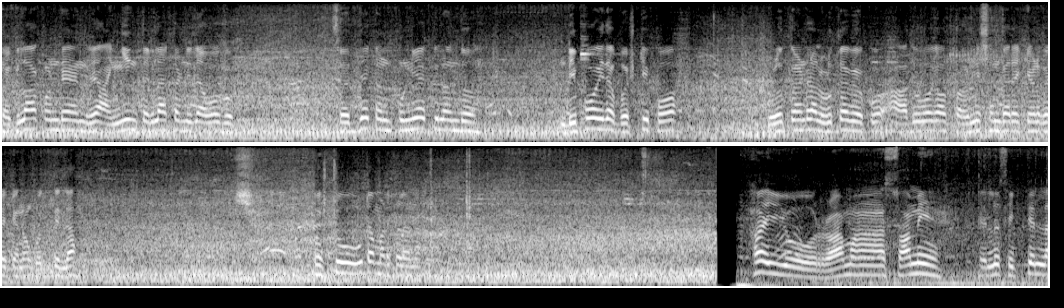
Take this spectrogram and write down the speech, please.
ತಗ್ಲಾಕೊಂಡೆ ಅಂದರೆ ಹಂಗಿಂಗೆ ತಗ್ಲಾಕೊಂಡಿದ್ದೆ ಹೋಗು ಸದ್ಯಕ್ಕೆ ನನ್ನ ಪುಣ್ಯಕ್ಕಿಲ್ಲೊಂದು ಡಿಪೋ ಇದೆ, ಬಸ್ ಡಿಪೋ. ಉಳ್ಕೊಂಡ್ರೆ ಅಲ್ಲಿ ಉಳ್ಕೋಬೇಕು. ಅದು ಹೋಗಿ ಅವ್ರು ಪರ್ಮಿಷನ್ ಬೇರೆ ಕೇಳಬೇಕೇನೋ ಗೊತ್ತಿಲ್ಲ. ಫಸ್ಟು ಊಟ ಮಾಡ್ಕೊಳ್ಳೋಣ. ಅಯ್ಯೋ ರಾಮ ಸ್ವಾಮಿ, ಎಲ್ಲೂ ಸಿಕ್ತಿಲ್ಲ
